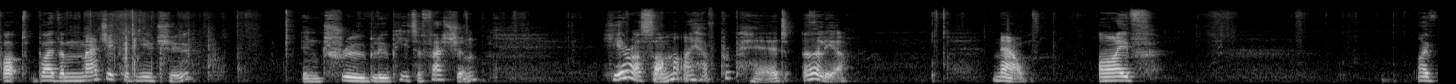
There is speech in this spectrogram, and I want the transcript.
But by the magic of YouTube, in true Blue Peter fashion, here are some I have prepared earlier. Now, I've I've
